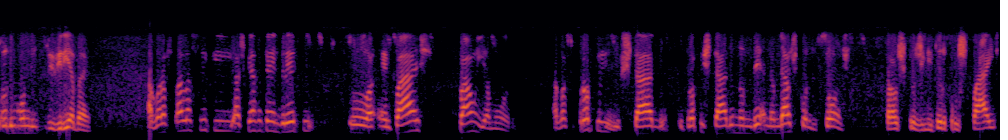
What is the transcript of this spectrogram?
Todo mundo viveria bem. Agora fala-se que as crianças têm direito em paz, pão e amor. Agora, se o próprio Estado, o próprio Estado não, dê, não dá as condições para os progenitores, para os pais,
